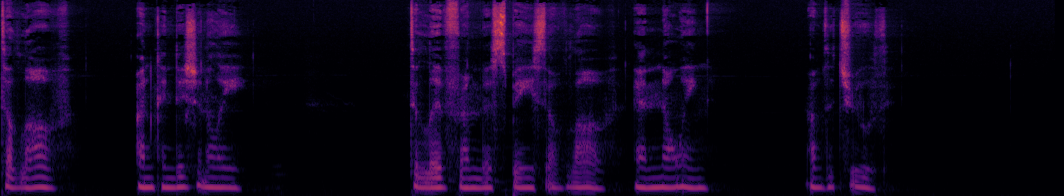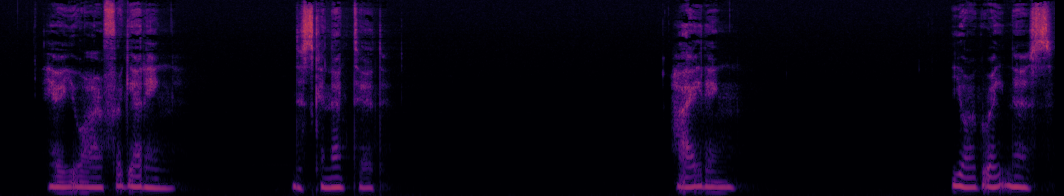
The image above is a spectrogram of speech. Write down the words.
to love unconditionally, to live from the space of love and knowing of the truth. Here you are forgetting, disconnected, hiding your greatness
